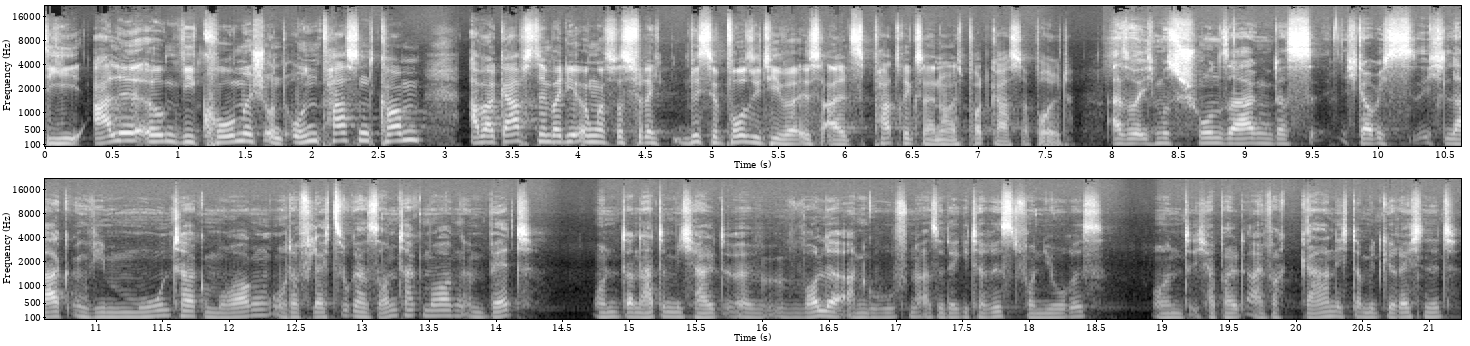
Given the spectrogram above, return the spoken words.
die alle irgendwie komisch und unpassend kommen. Aber gab es denn bei dir irgendwas, was vielleicht ein bisschen positiver ist als Patrick sein neues Podcaster-Pult? Also ich muss schon sagen, dass ich glaube, ich, ich lag irgendwie Montagmorgen oder vielleicht sogar Sonntagmorgen im Bett und dann hatte mich halt äh, Wolle angerufen, also der Gitarrist von Joris. Und ich habe halt einfach gar nicht damit gerechnet,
